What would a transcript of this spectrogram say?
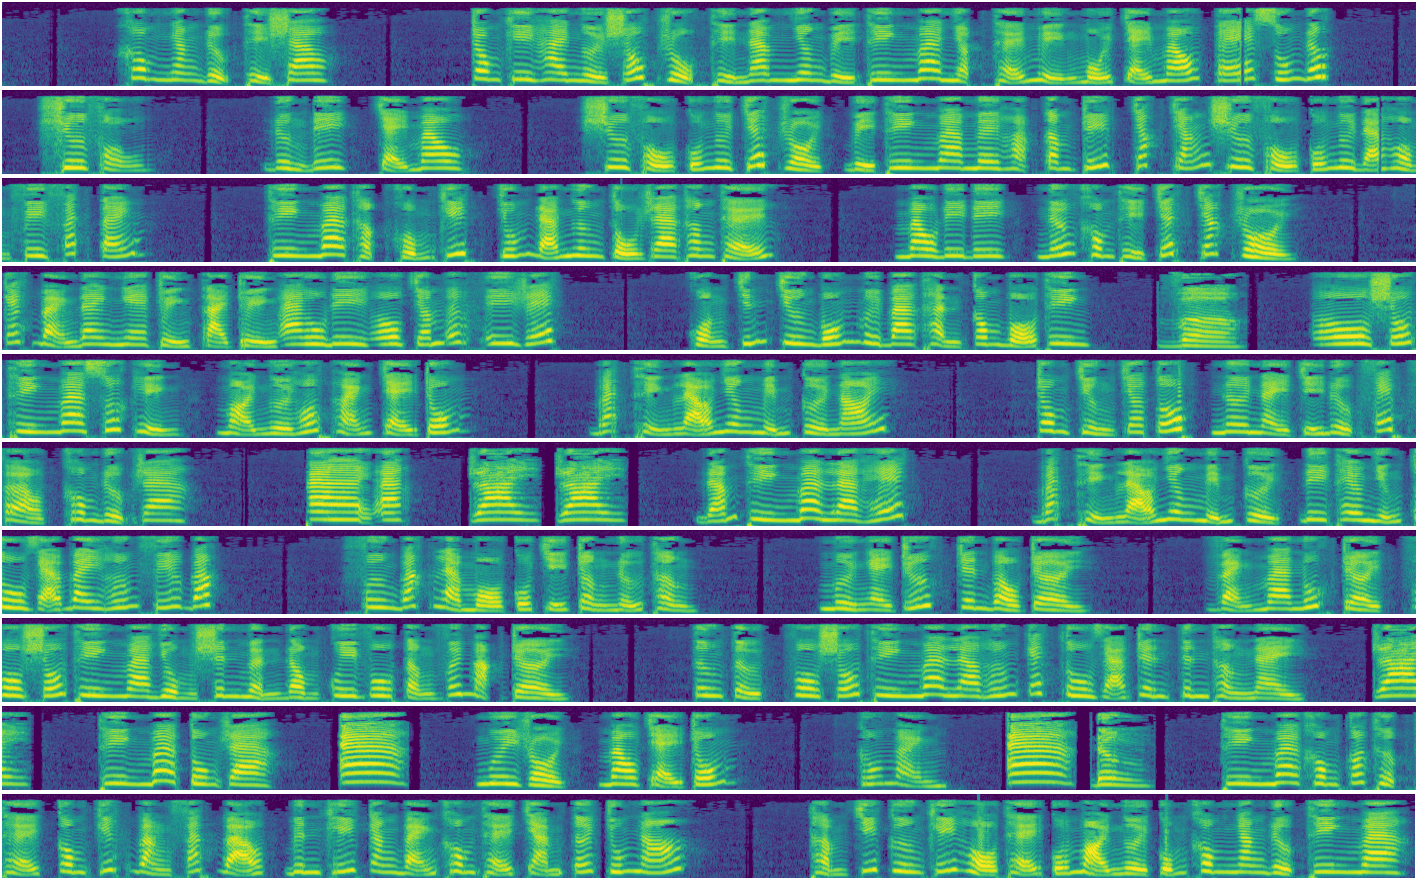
Không ngăn được thì sao? Trong khi hai người sốt ruột thì nam nhân bị thiên ma nhập thể miệng mũi chảy máu té xuống đất. Sư phụ! Đừng đi, chạy mau! Sư phụ của ngươi chết rồi, bị thiên ma mê hoặc tâm trí, chắc chắn sư phụ của ngươi đã hồn phi phách tán. Thiên ma thật khủng khiếp, chúng đã ngưng tụ ra thân thể. Mau đi đi, nếu không thì chết chắc rồi. Các bạn đang nghe truyện tại truyện audio.fiz Quận 9 chương 43 thành công bổ thiên Vờ Ô số thiên ma xuất hiện, mọi người hốt hoảng chạy trốn. Bách thiện lão nhân mỉm cười nói trong chừng cho tốt, nơi này chỉ được phép vào, không được ra. A a, rai, rai. Đám thiên ma la hét. Bách thiện lão nhân mỉm cười, đi theo những tu giả bay hướng phía bắc. Phương Bắc là mộ của chỉ trần nữ thần. Mười ngày trước trên bầu trời. Vạn ma nuốt trời, vô số thiên ma dùng sinh mệnh đồng quy vu tận với mặt trời. Tương tự, vô số thiên ma lao hướng các tu giả trên tinh thần này. Rai! Thiên ma tuôn ra. A! Nguy rồi, mau chạy trốn. Cứu mạng. A! đừng! Thiên ma không có thực thể công kiếp bằng pháp bảo, binh khí căn bản không thể chạm tới chúng nó. Thậm chí cương khí hộ thể của mọi người cũng không ngăn được thiên ma.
